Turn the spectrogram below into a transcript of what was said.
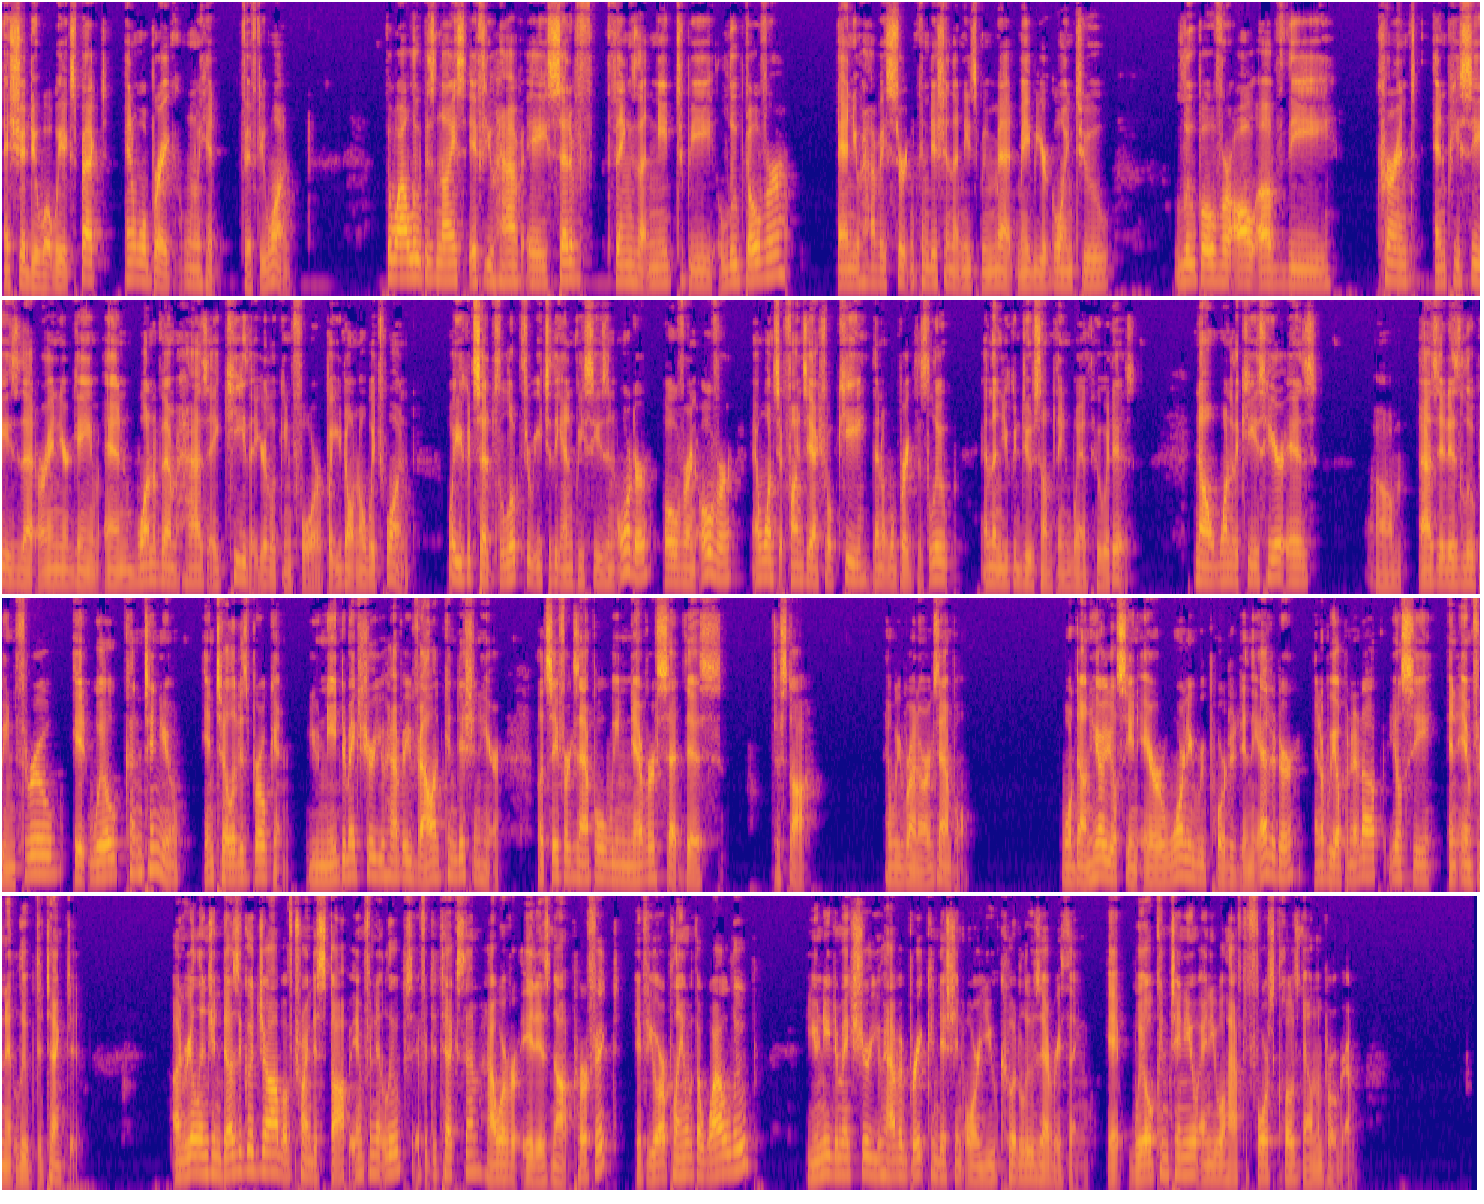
it should do what we expect, and it will break when we hit 51. The while loop is nice if you have a set of things that need to be looped over and you have a certain condition that needs to be met. Maybe you're going to loop over all of the current NPCs that are in your game, and one of them has a key that you're looking for, but you don't know which one. Well, you could set it to look through each of the NPCs in order over and over, and once it finds the actual key, then it will break this loop, and then you can do something with who it is. Now, one of the keys here is um, as it is looping through, it will continue until it is broken. You need to make sure you have a valid condition here. Let's say, for example, we never set this to stop and we run our example. Well, down here, you'll see an error warning reported in the editor. And if we open it up, you'll see an infinite loop detected. Unreal Engine does a good job of trying to stop infinite loops if it detects them. However, it is not perfect. If you are playing with a while loop, you need to make sure you have a break condition or you could lose everything. It will continue and you will have to force close down the program.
